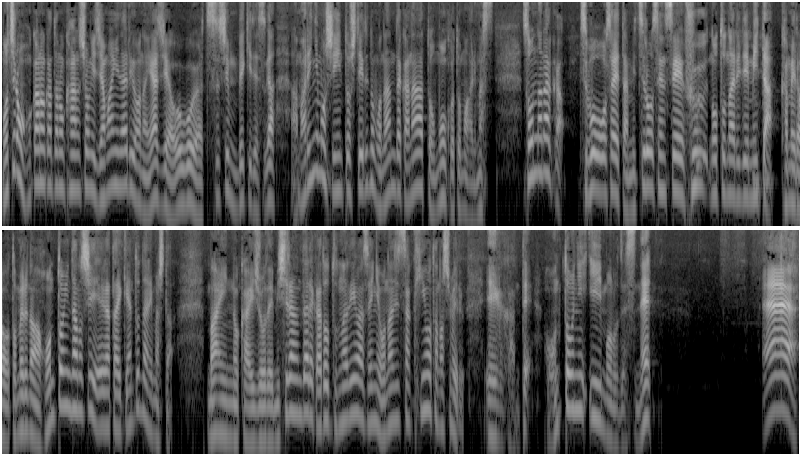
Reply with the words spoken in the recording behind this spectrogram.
もちろん他の方の鑑賞に邪魔になるようなやじや大声は慎むべきですがあまりにもシーンとしているのもなんだかなと思うこともあります。そんな中ツボを抑えた光郎先生風の隣で見た。カメラを止めるのは本当に楽しい映画体験となりました。満員の会場で見知らぬ誰かと隣り合わせに同じ作品を楽しめる。映画館って本当にいいものですね。ええ。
